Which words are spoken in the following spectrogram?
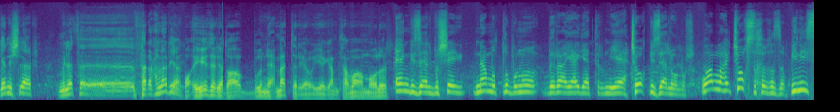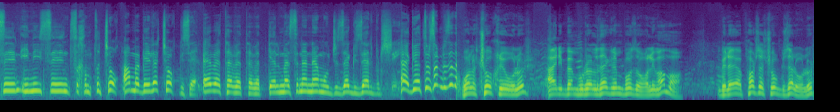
Genişler. Millet e, ferahlar yani. O iyidir ya. Daha bu nimettir ya yegem. Tamam olur. En güzel bir şey ne mutlu bunu bir araya getirmeye. Çok güzel olur. Vallahi çok sıkı kızım. Binisin, inisin, sıkıntı çok. Ama böyle çok güzel. Evet evet evet. Gelmesine ne mucize güzel bir şey. Ha, götürsün bizi de. Valla çok iyi olur. Yani ben buralı değilim Bozoğlu'yum ama böyle yaparsa çok güzel olur.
